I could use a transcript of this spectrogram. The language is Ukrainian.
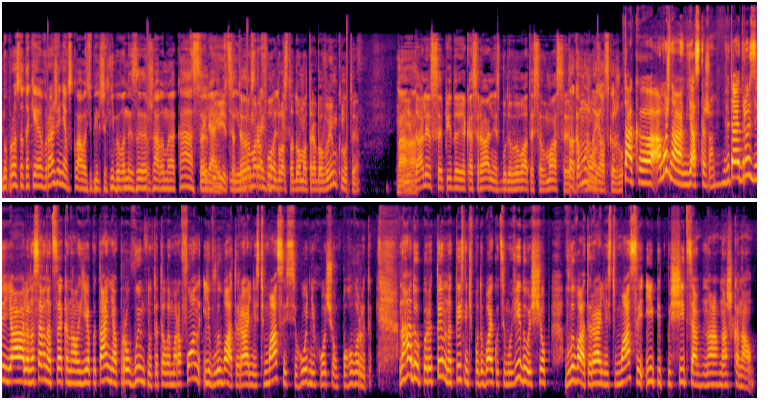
Ну просто таке враження склалось в більших, ніби вони з ржавими АК Це стріляють. дивіться, і телемарафон просто вдома треба вимкнути. Ага. І далі все піде, якась реальність буде вливатися в маси. Так, а можна мозок. я скажу? Так, е, а можна я скажу? Вітаю, друзі! Я Альона Севина. Це канал є питання про вимкнути телемарафон і вливати реальність в маси. Сьогодні хочу поговорити. Нагадую, перед тим натисніть вподобайку цьому відео, щоб вливати реальність в маси, і підпишіться на наш канал.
